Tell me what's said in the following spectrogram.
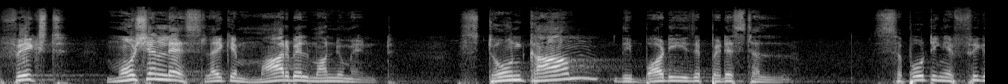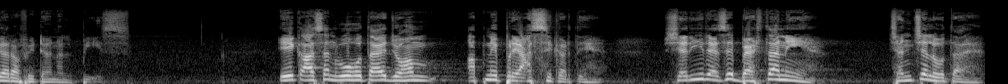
fixed motionless like a marble monument stone calm the body is a pedestal supporting a figure of eternal peace एक आसन वो होता है जो हम अपने प्रयास से करते हैं। शरीर ऐसे बैठता नहीं है, चंचल होता है।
